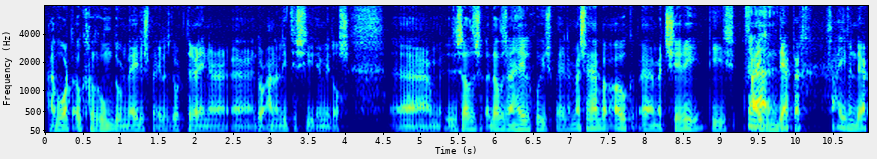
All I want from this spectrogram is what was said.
Hij wordt ook geroemd door medespelers, door trainer, uh, door analytici inmiddels. Um, dus dat is, dat is een hele goede speler. Maar ze hebben ook uh, met Sherry, die is 35. Ja. 35.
